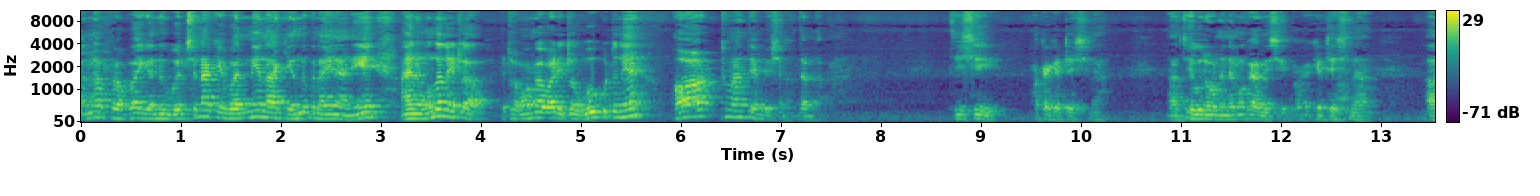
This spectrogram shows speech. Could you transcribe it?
అన్న ప్రభా ఇక నువ్వు వచ్చినాక ఇవన్నీ నాకు ఎందుకు నాయన అని ఆయన ముందర ఇట్లా ఇట్లా వంగవాడి ఇట్లా ఊపుకుంటూనే ఆటోమని తెంపేసిన దండ. తీసి పక్కకెట్టేసిన. నా జేబులో ఉన్న నిమ్మకాయలు తీసి పక్కకెట్టేసిన. ఆ,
